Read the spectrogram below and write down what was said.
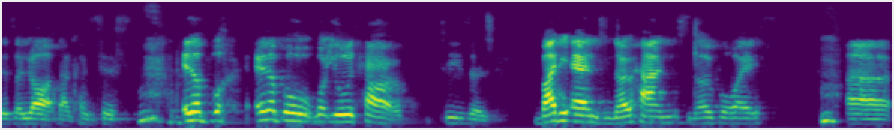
there's a lot that consists. In a in a ball, what you would have, Jesus, by the end, no hands, no voice. Uh,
